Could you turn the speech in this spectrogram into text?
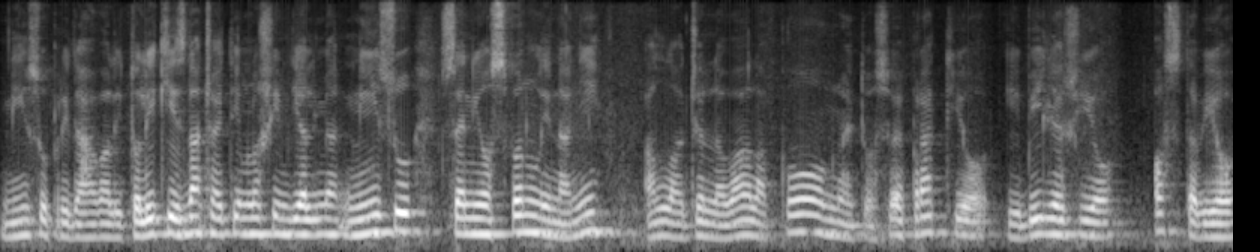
nisu pridavali toliki značaj tim lošim dijelima, nisu se ni osvrnuli na njih. Allah dželavala pomno je to sve pratio i bilježio, ostavio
